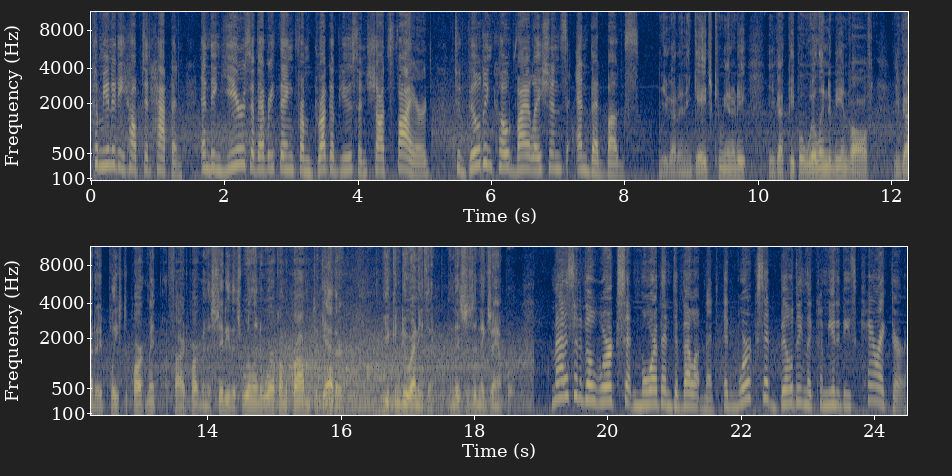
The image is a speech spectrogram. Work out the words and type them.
Community helped it happen, ending years of everything from drug abuse and shots fired to building code violations and bed bugs. You've got an engaged community. You've got people willing to be involved. You've got a police department, a fire department, a city that's willing to work on the problem together. You can do anything, and this is an example. Madisonville works at more than development. It works at building the community's character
